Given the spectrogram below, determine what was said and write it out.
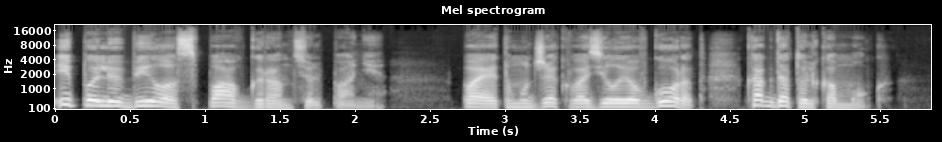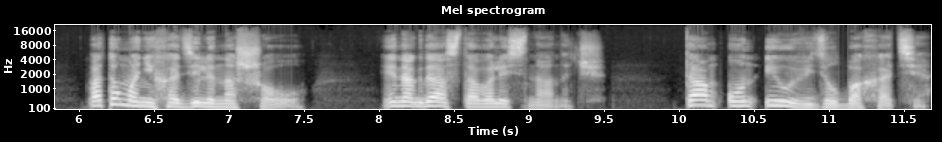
и полюбила спа в Гранд-Тюльпане. Поэтому Джек возил ее в город, когда только мог. Потом они ходили на шоу. Иногда оставались на ночь. Там он и увидел Бахати.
